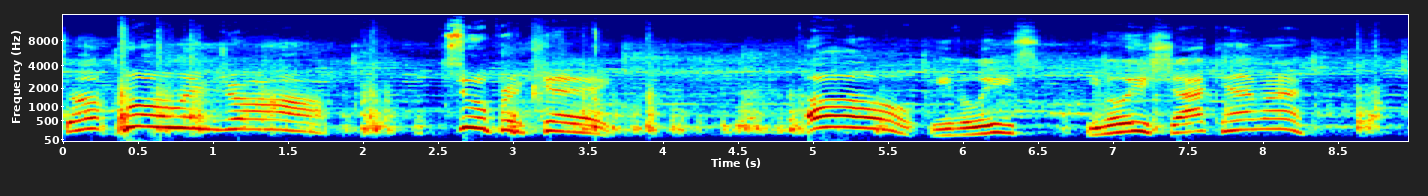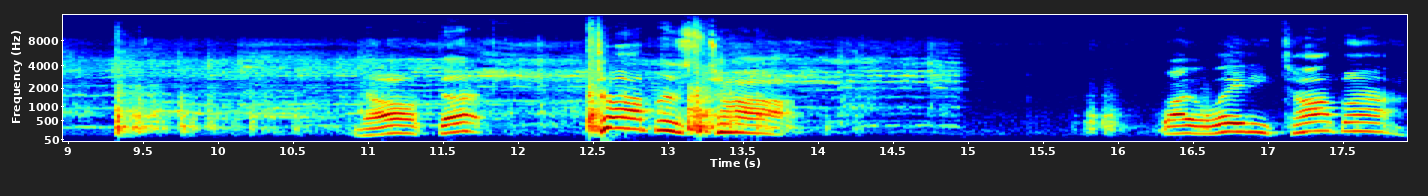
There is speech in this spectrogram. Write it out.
Samoan drop. Super kick. Oh, Ivelisse. Ivelisse jackhammer. No, the top is top. By the Lei'D Tapa.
